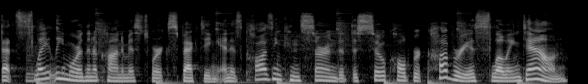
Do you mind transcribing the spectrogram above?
That's slightly more than economists were expecting and is causing concern that the so called recovery is slowing down.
